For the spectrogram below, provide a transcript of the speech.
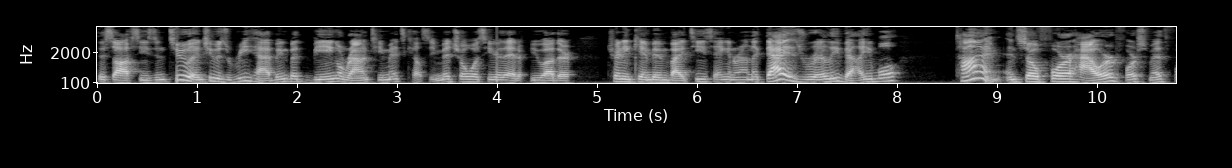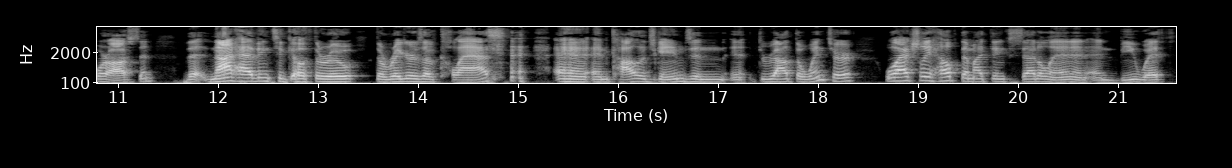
this offseason too, and she was rehabbing, but being around teammates. Kelsey Mitchell was here. They had a few other training camp invitees hanging around. Like that is really valuable time. And so for Howard, for Smith, for Austin, that not having to go through the rigors of class and, and college games and throughout the winter will actually help them, I think, settle in and, and be with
